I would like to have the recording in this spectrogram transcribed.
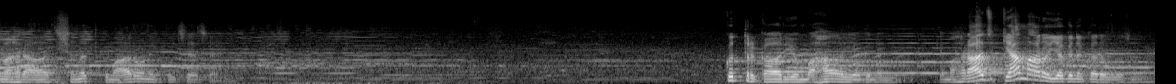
મહારાજ સનત કુમારોને પૂછે છે કુત્ર કાર્યો મહાયજ્ઞ, કે મહારાજ, ક્યાં મારો યજ્ઞ કરવો છે?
